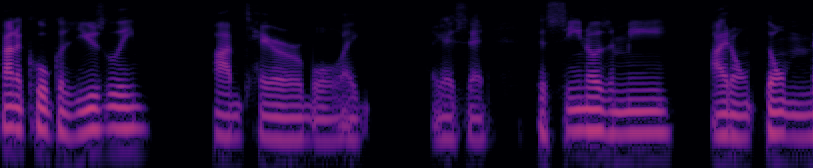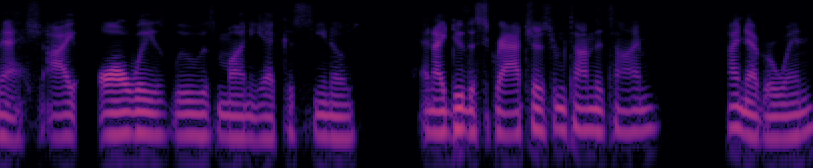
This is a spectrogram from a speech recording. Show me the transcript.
kind of cool because usually I'm terrible. Like like I said, casinos and me, I don't don't mesh. I always lose money at casinos, and I do the scratchers from time to time. I never win,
